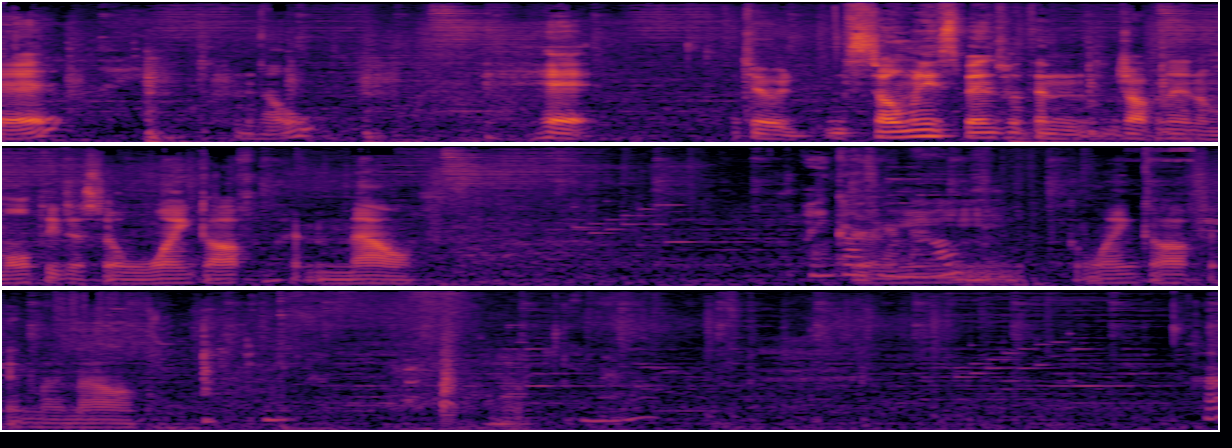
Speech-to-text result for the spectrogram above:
Hit? No. Hit. Dude, so many spins within dropping in a multi just to wank off my mouth. Wank off your mouth. Wank off in my mouth. In my mouth. Huh?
